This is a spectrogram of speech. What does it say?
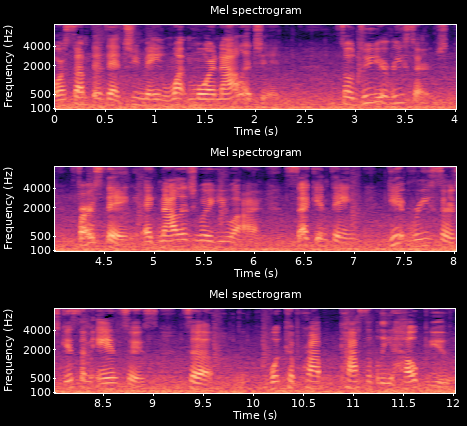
or something that you may want more knowledge in. So do your research. First thing, acknowledge where you are. Second thing, get research, get some answers to what could pro- possibly help you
